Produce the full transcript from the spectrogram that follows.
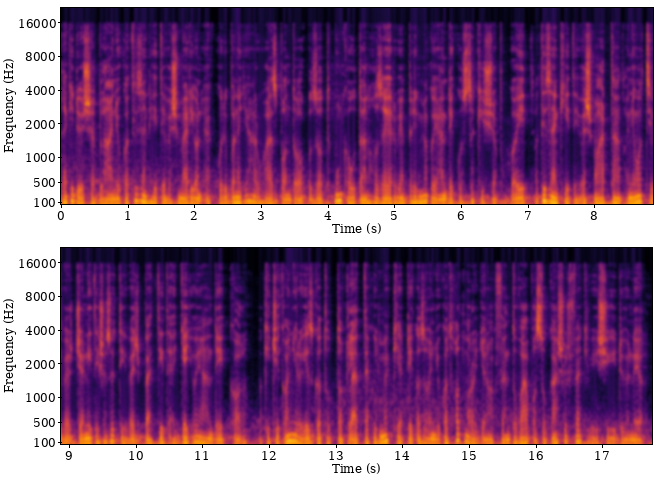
Legidősebb lányuk, a 17 éves Marion ekkoriban egy áruházban dolgozott, munka után hazaérvén pedig megajándékozta kisebb hugait, a 12 éves Mártát, a 8 éves Jennyt és az 5 éves Bettit egy-egy ajándékkal. A kicsik annyira izgatottak lettek, hogy megkérték az anyjukat, hadd maradjanak fent tovább a szokásos fekvési időnél.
